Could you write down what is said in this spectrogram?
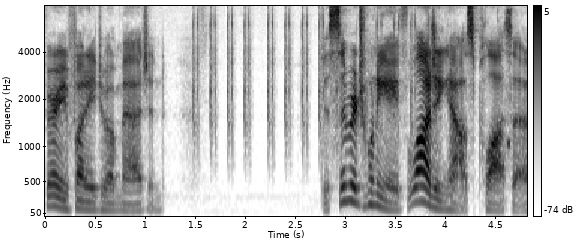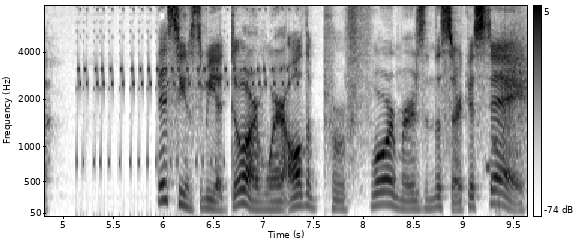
very funny to imagine. December 28th, Lodging House Plaza. This seems to be a dorm where all the performers in the circus stay.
